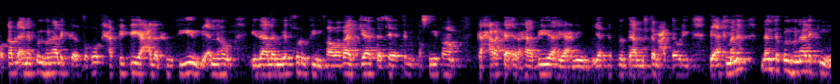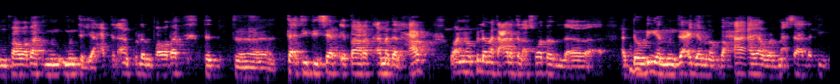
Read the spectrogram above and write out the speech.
وقبل أن يكون هنالك ضغوط حقيقية على الحوثيين بأنه إذا لم يدخلوا في مفاوضات جادة سيتم تصنيفهم كحركة إرهابية يعني يقف ضدها المجتمع الدولي بأكمله، لن تكون هنالك مفاوضات منتجة، حتى الآن كل المفاوضات تأتي في سياق إطارة أمد الحرب وأنه كلما تعالت الأصوات الدولية المنزعجة من الضحايا والمأساة التي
